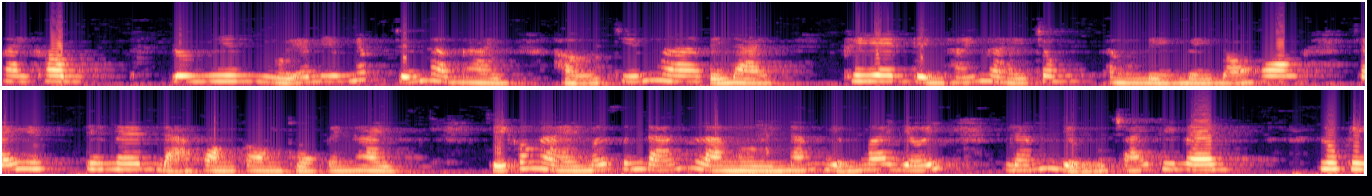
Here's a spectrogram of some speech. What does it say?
hay không? Đương nhiên người em yêu nhất chính là Ngài, hữu chiến ma vĩ đại. Khi em tìm thấy Ngài trong thần điện bị bỏ hoang, trái tim em đã hoàn toàn thuộc về Ngài. Chỉ có Ngài mới xứng đáng là người nắm giữ ma giới, nắm giữ trái tim em. Loki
